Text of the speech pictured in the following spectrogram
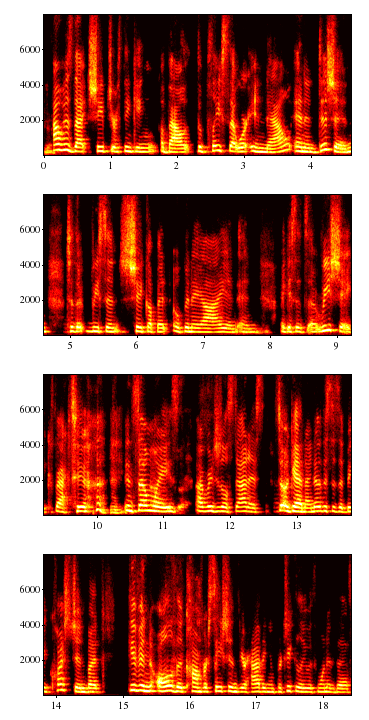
Yeah. How has that shaped your thinking about the place that we're in now? And in addition to the recent shakeup at OpenAI, and and I guess it's a reshake back to, in some ways, original status. So again, I know this is a big question, but given all the conversations you're having, and particularly with one of the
